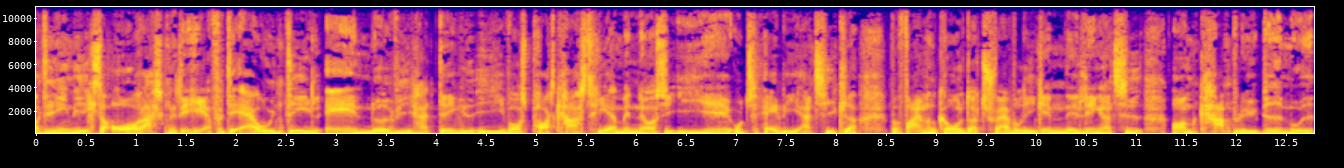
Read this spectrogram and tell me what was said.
Og det er egentlig ikke så overraskende det her, for det er jo en del af noget, vi har dækket i vores podcast her, men også i øh, utallige artikler på Final Call Travel igennem øh, længere tid om kapløbet mod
